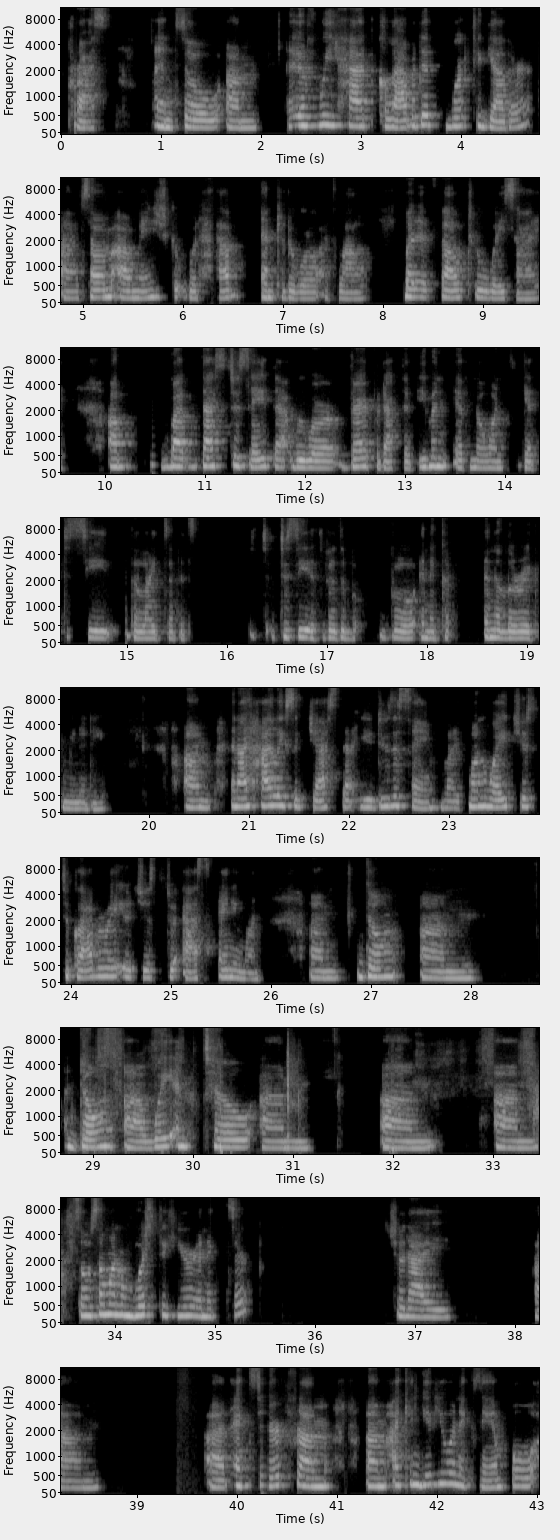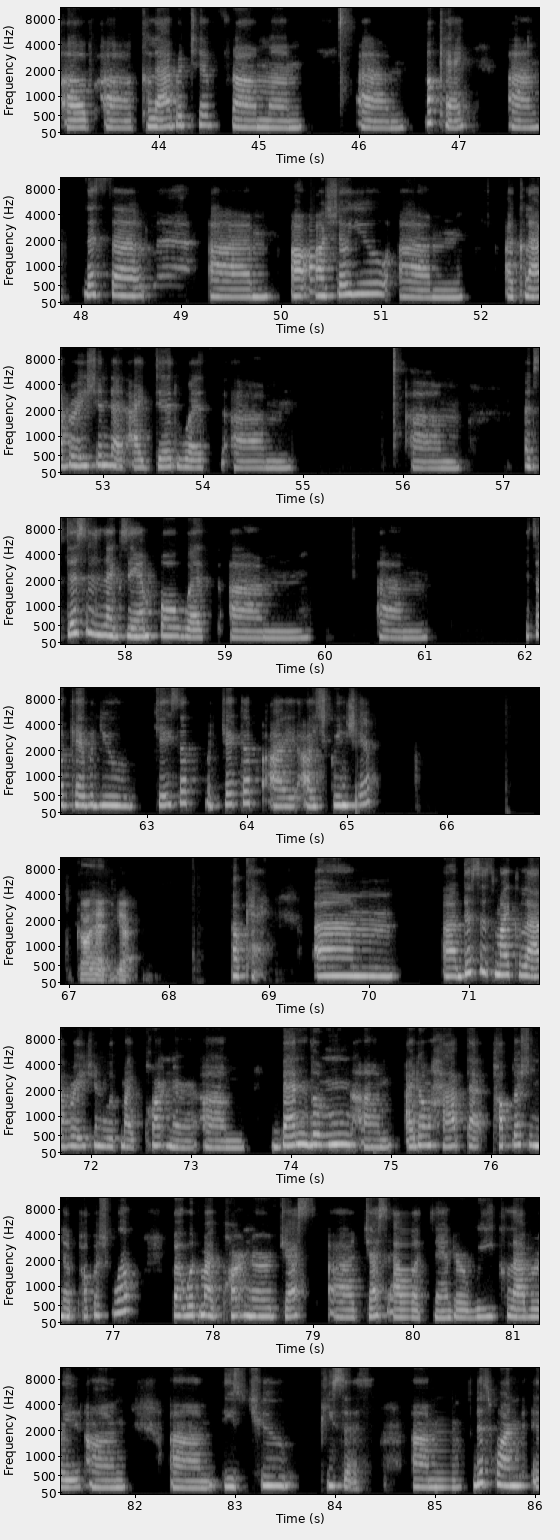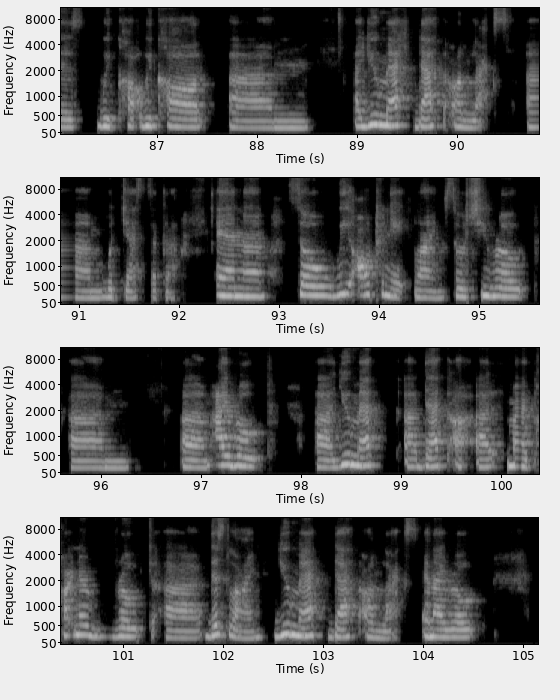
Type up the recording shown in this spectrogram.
Press. And so um, if we had collaborative work together, uh, some of our manuscript would have entered the world as well, but it fell to wayside. Um, but that's to say that we were very productive, even if no one get to see the lights of its, to see it's visible in the, in the literary community. Um, and I highly suggest that you do the same. Like one way just to collaborate is just to ask anyone. Um, don't um, don't uh, wait until um, um, um, so someone wish to hear an excerpt? Should I um, an excerpt from, um, I can give you an example of a collaborative from, um, um, okay, um, let's, uh, um, I'll, I'll show you um, a collaboration that I did with, um, um, this is an example with um, um, it's okay with you, Jacob? Jacob, I, I screen share. Go ahead. Yeah. Okay. Um, uh, this is my collaboration with my partner, um, Ben Luton. Um, I don't have that published in the published world, but with my partner, Jess, uh, Jess Alexander, we collaborated on um, these two pieces. Um, this one is we call we call um, You Met Death on Lex um, with Jessica. And uh, so we alternate lines. So she wrote, um, um, I wrote, uh, you met uh, death, uh, uh, my partner wrote uh, this line, you met death on Lex. And I wrote,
